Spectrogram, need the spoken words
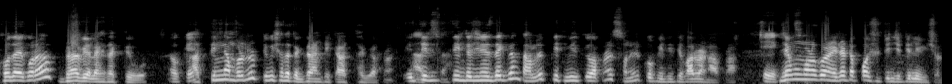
খোদাই করা ব্রাভিয়া লেখা থাকতে হবে। ওকে আর তিন নাম্বার হলো টিভির সাথে একটা গ্যারান্টি কার্ড থাকবে আপনার। এই আচ্ছা। তিনটা জিনিস দেখবেন তাহলে পৃথিবীর কেউ আপনার সোনির কপি দিতে পারবে না আপনার। যেমন মনে করেন এটা একটা পঁয়ষট্টি ইঞ্চি টেলিভিশন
